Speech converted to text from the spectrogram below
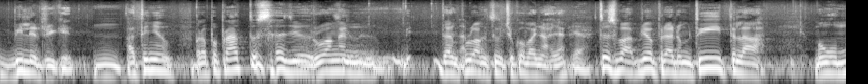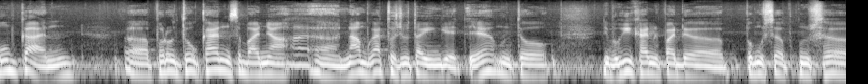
bilion ringgit. Hmm. Artinya berapa peratus saja ruangan dan peluang itu cukup banyak ya. ya. Itu sebabnya Perdana Menteri telah mengumumkan uh, peruntukan sebanyak uh, 600 juta ringgit ya untuk diberikan kepada pengusaha-pengusaha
